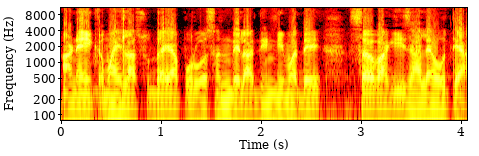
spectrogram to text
अनेक महिलासुद्धा या पूर्वसंध्येला दिंडीमध्ये सहभागी झाल्या होत्या.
